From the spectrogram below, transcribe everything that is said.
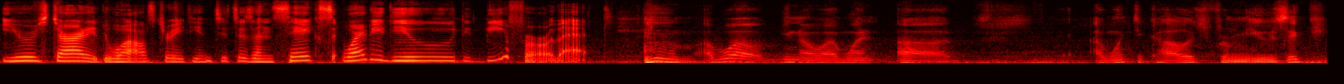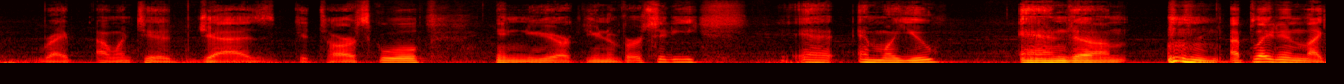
you started Wall Street in 2006. Where did you did before that? Uh, well, you know, I went. Uh, I went to college for music, right? I went to jazz guitar school in New York University at NYU, and um, I played in like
